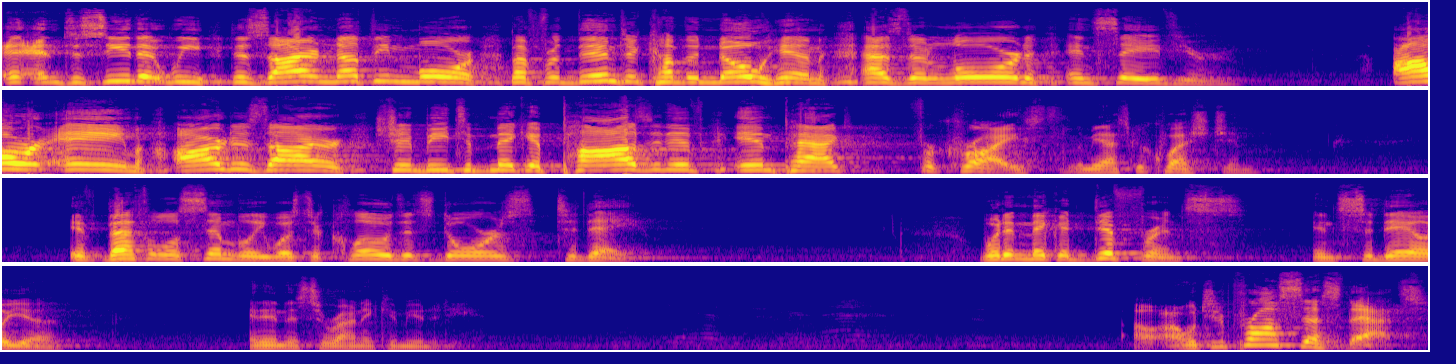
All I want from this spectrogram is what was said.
and to see that we desire nothing more but for them to come to know Him as their Lord and Savior. Our aim, our desire should be to make a positive impact for Christ. Let me ask a question. If Bethel Assembly was to close its doors today, would it make a difference in Sedalia and in the surrounding community. I want you to process that.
